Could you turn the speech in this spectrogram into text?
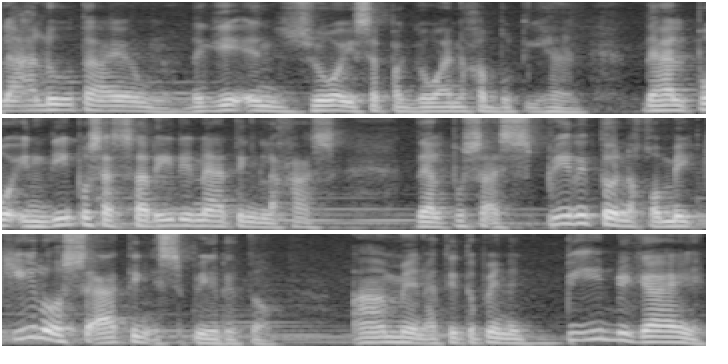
Lalo tayong nag enjoy sa paggawa ng kabutihan. Dahil po, hindi po sa sarili nating lakas, dahil po sa Espiritu na kumikilos sa ating Espiritu. Amen. At ito po yung nagbibigay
